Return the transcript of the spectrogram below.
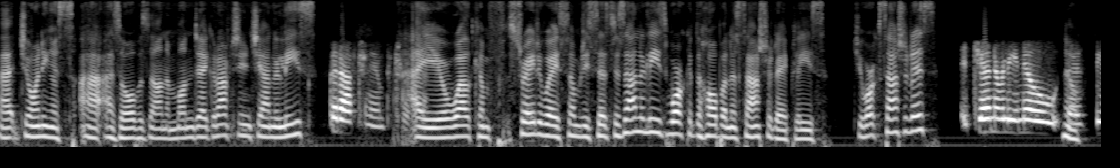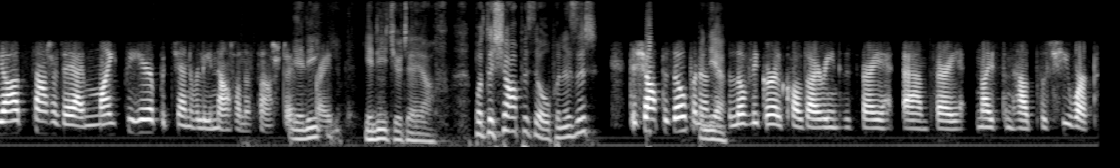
uh, joining us uh, as always on a Monday. Good afternoon, to you, Annalise. Good afternoon, Patricia. Uh, you're welcome. Straight away, somebody says, Does Annalise work at the Hub on a Saturday, please? Do you work Saturdays? Generally, no. No. There's the odd Saturday I might be here, but generally not on a Saturday. You need, afraid. you need your day off. But the shop is open, is it? The shop is open, and Yeah. there's a lovely girl called Irene who's very, um, very nice and helpful. She works.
